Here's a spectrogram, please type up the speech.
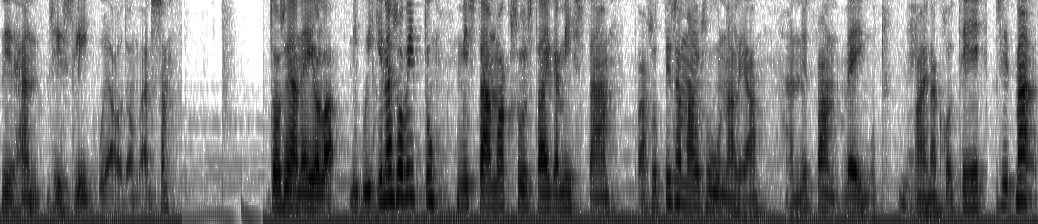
niin hän siis liikkui auton kanssa. Tosiaan ei olla niin kuin ikinä sovittu mistään maksuista eikä mistään. Asuttiin samalla suunnalla ja hän nyt vaan vei mut niin. aina kotiin. Sitten mä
